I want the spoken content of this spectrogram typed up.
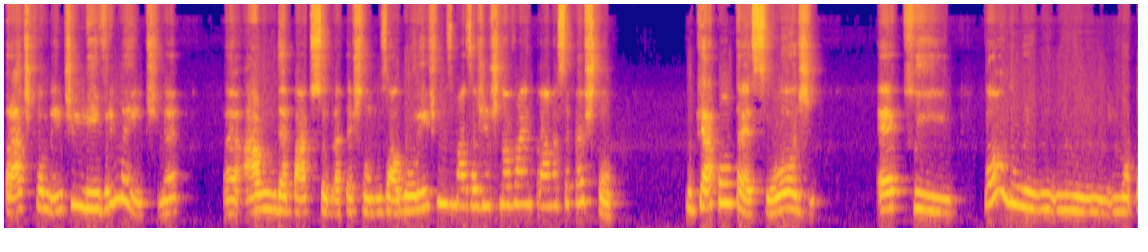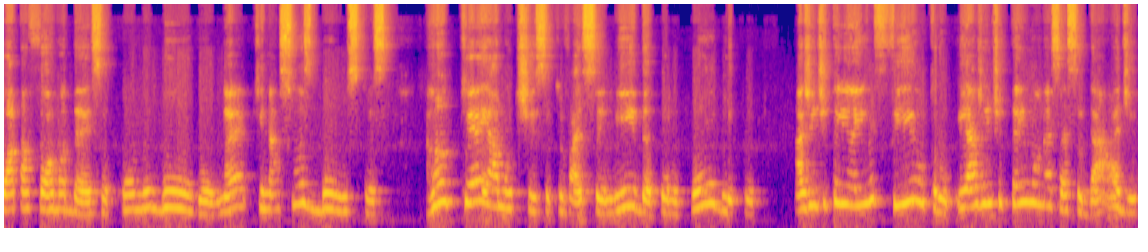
praticamente livremente, né? É, há um debate sobre a questão dos algoritmos, mas a gente não vai entrar nessa questão. O que acontece hoje é que quando um, um, uma plataforma dessa, como o Google, né, que nas suas buscas ranqueia a notícia que vai ser lida pelo público, a gente tem aí um filtro e a gente tem uma necessidade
